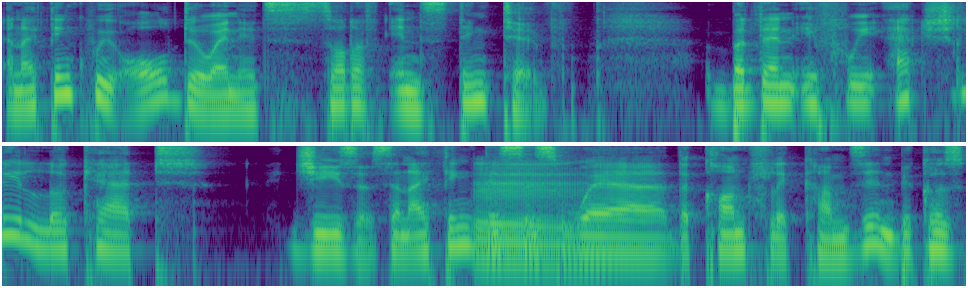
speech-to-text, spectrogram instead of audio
and I think we all do, and it's sort of instinctive. But then if we actually look at Jesus, and I think this is mm. where the conflict comes in, because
